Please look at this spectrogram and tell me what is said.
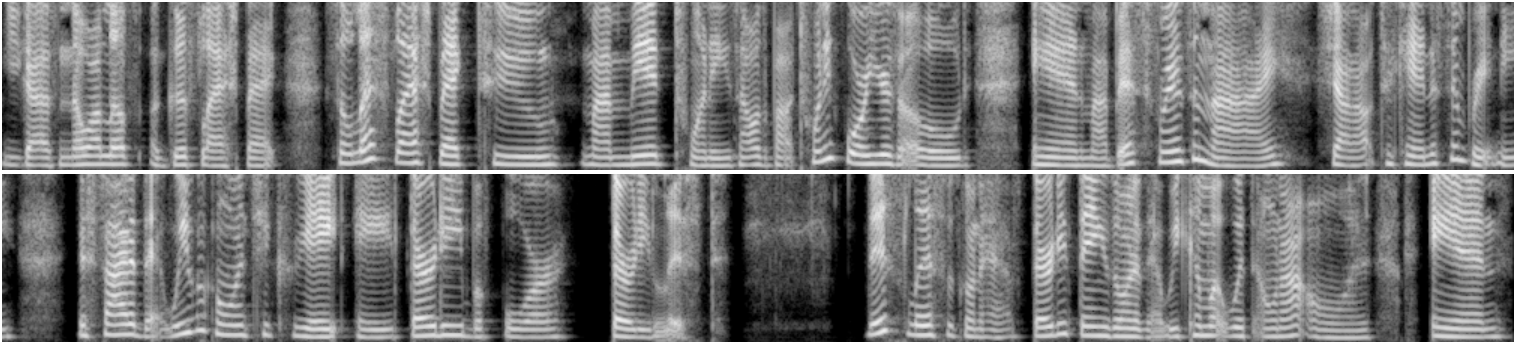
you guys know I love a good flashback. So, let's flashback to my mid 20s. I was about 24 years old, and my best friends and I, shout out to Candace and Brittany, decided that we were going to create a 30 before 30 list. This list was going to have 30 things on it that we come up with on our own. And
